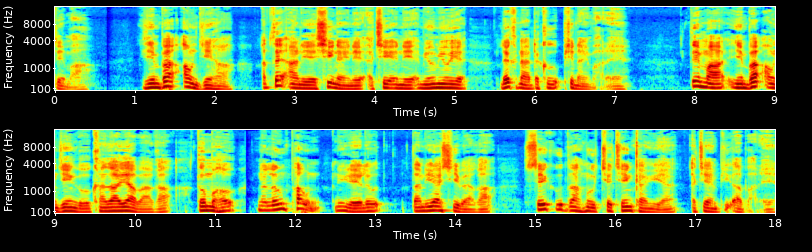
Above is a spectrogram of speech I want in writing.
သင့်ပါ။ရင်ဘတ်အောင်ခြင်းဟာအသက်အန္တရာယ်ရှိနိုင်တဲ့အခြေအနေအမျိုးမျိုးရဲ့လက္ခဏာတစ်ခုဖြစ်နိုင်ပါတယ်။သင်မှာရင်ဘတ်အောင်ခြင်းကိုခံစားရပါကသို့မဟုတ်နှလုံးဖောက်နေတယ်လို့တန်တရားရှိပါကစေကုသမှုချက်ချင်းခံယူရန်အကြံပြုအပ်ပါတယ်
